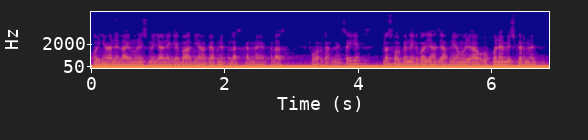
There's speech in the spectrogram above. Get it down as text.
और यहाँ ने लाइमोनिस में जाने के बाद यहाँ पे आपने प्लस करना है। प्लस फोर कर लें सही है? प्लस फोर करने के बाद यहाँ से आपने ओपन एमेज करना है।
